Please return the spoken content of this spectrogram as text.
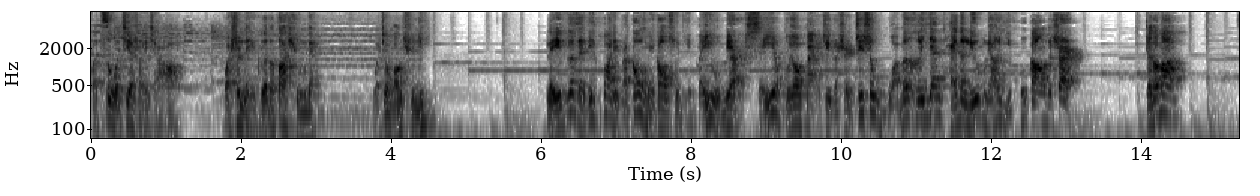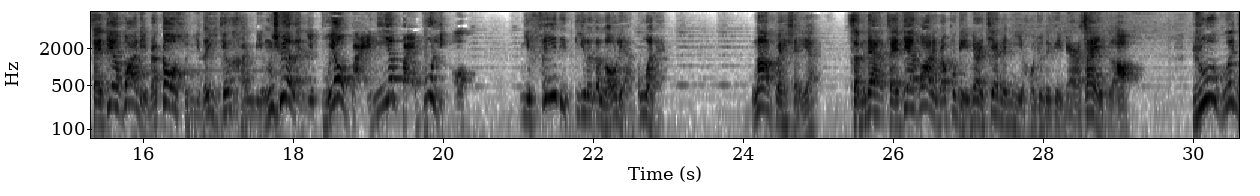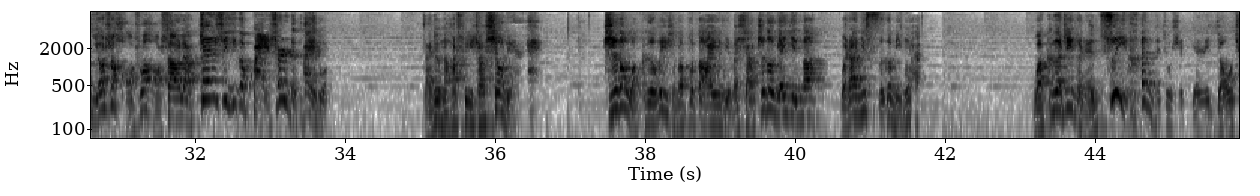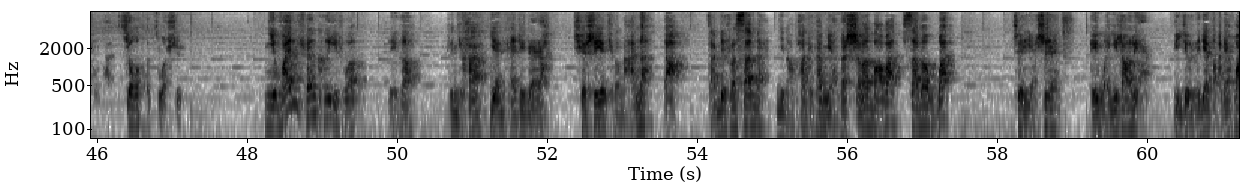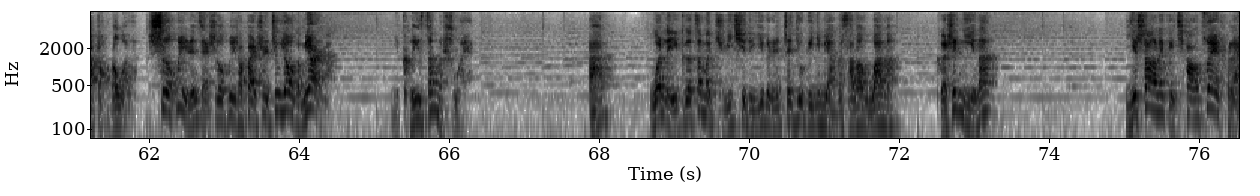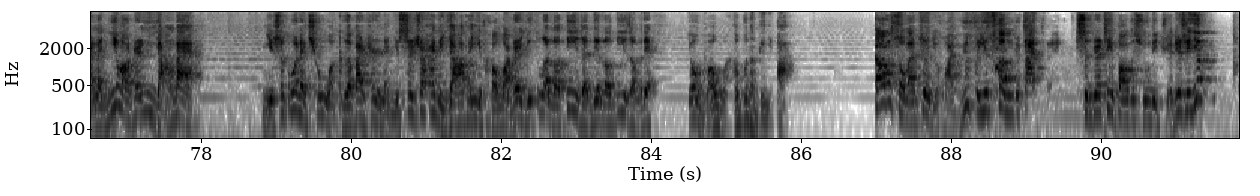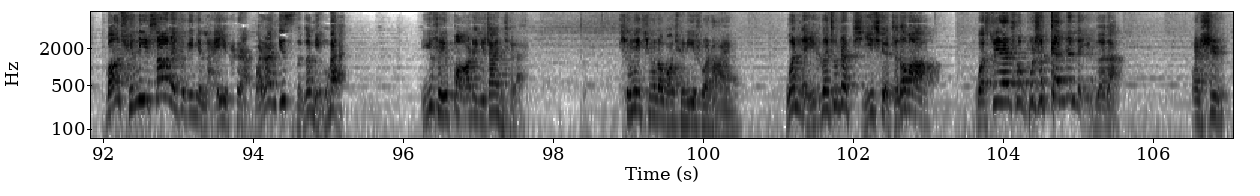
我自我介绍一下啊，我是磊哥的大兄弟，我叫王群力。磊哥在电话里边告没告诉你，没有面谁也不要摆这个事儿，这是我们和烟台的刘永良、李洪刚的事儿，知道吗？在电话里边告诉你的已经很明确了，你不要摆，你也摆不了，你非得提了个老脸过来，那怪谁呀？怎么的，在电话里边不给面，见着你以后就得给面。再一个啊，如果你要是好说好商量，真是一个摆事儿的态度，咱就拿出一张笑脸来。知道我哥为什么不答应你们？想知道原因吗？我让你死个明白。我哥这个人最恨的就是别人要求他教他做事。你完全可以说，磊哥，说你看烟台这边啊，确实也挺难的啊。咱别说三百，你哪怕给他免个十万八万、三万五万，这也是给我一张脸。毕竟人家打电话找着我了，社会人在社会上办事就要个面嘛。你可以这么说呀。啊，我磊哥这么局气的一个人，真就给你免个三万五万吗？可是你呢？一上来给枪拽出来了，你往这一扬呗，你是过来求我哥办事了，你事事还得压他一头，往这一坐，老弟怎的，老弟怎么的？要我我都不能给你办。刚说完这句话，于飞噌就站起来了，身边这帮子兄弟绝对是硬。王群力上来就给你来一颗，我让你死个明白。于飞扒着一站起来，听没听着王群力说啥呀？我磊哥就这脾气，知道吧？我虽然说不是跟着磊哥的，但是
